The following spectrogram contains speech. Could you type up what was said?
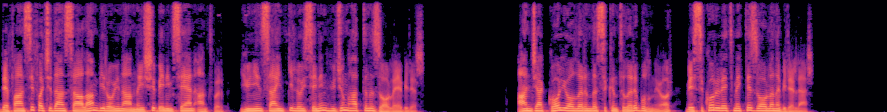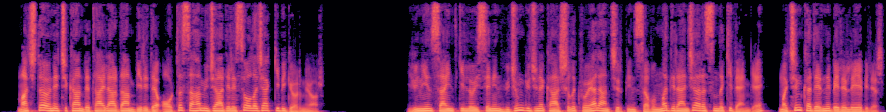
Defansif açıdan sağlam bir oyun anlayışı benimseyen Antwerp, Union Saint-Gilloise'nin hücum hattını zorlayabilir. Ancak gol yollarında sıkıntıları bulunuyor ve skor üretmekte zorlanabilirler. Maçta öne çıkan detaylardan biri de orta saha mücadelesi olacak gibi görünüyor. Union Saint-Gilloise'nin hücum gücüne karşılık Royal Antwerp'in savunma direnci arasındaki denge, maçın kaderini belirleyebilir.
